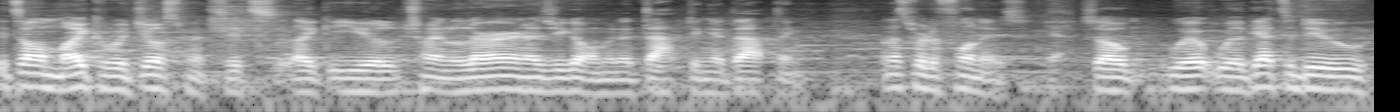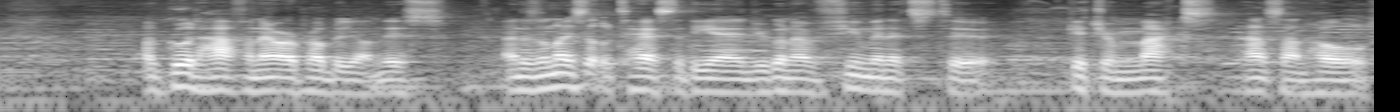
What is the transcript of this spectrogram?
it's all micro adjustments. It's like you'll try and learn as you go, I mean, adapting, adapting, and that's where the fun is. Yeah. So we'll get to do a good half an hour probably on this, and there's a nice little test at the end. You're going to have a few minutes to get your max handstand hold.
